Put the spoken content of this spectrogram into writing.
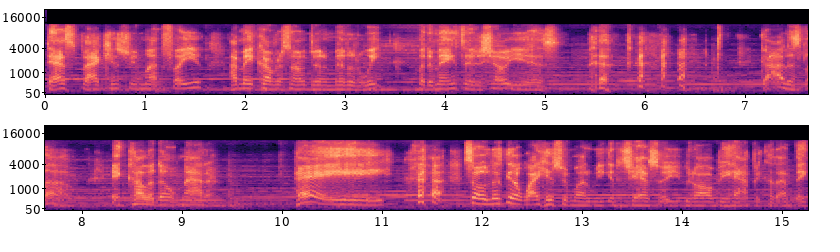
that's Black History Month for you. I may cover some during the middle of the week, but the main thing to show you is God is love and color don't matter. Hey, so let's get a White History Month. when We get a chance so you can all be happy because I think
